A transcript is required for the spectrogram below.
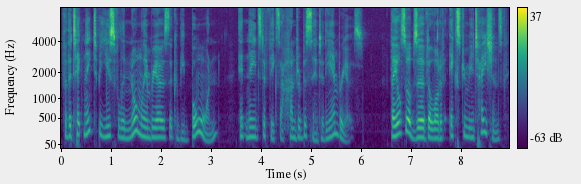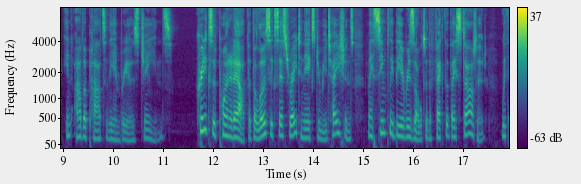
For the technique to be useful in normal embryos that could be born, it needs to fix 100% of the embryos. They also observed a lot of extra mutations in other parts of the embryo's genes. Critics have pointed out that the low success rate in the extra mutations may simply be a result of the fact that they started with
